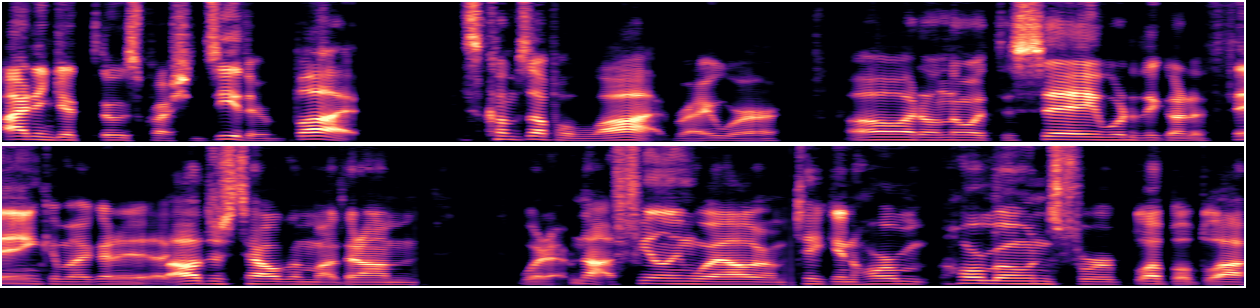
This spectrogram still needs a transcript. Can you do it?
I didn't get those questions either. But this comes up a lot, right? Where oh, I don't know what to say. What are they going to think? Am I going to? I'll just tell them that I'm whatever, not feeling well, or I'm taking horm- hormones for blah blah blah.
